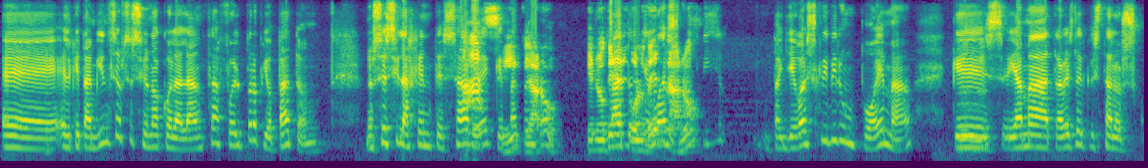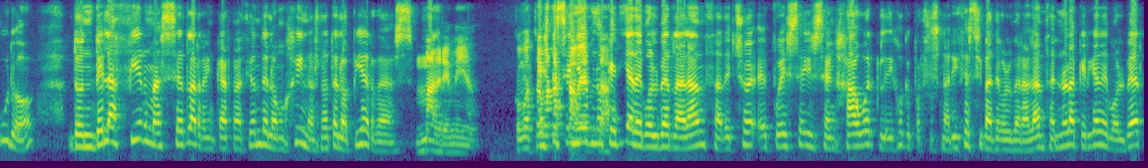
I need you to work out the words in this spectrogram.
Eh, el que también se obsesionó con la lanza fue el propio Patton. No sé si la gente sabe ah, que sí, claro. Que no quiere volverla, ¿no? Llegó a escribir un poema que se llama A través del cristal oscuro, donde él afirma ser la reencarnación de Longinos, no te lo pierdas. Madre mía este señor no quería devolver la lanza. De hecho, eh, fue Eisenhower que le dijo que por sus narices iba a devolver la lanza. Él no la quería devolver.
